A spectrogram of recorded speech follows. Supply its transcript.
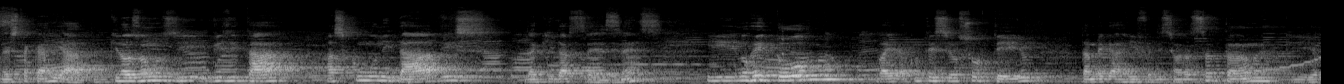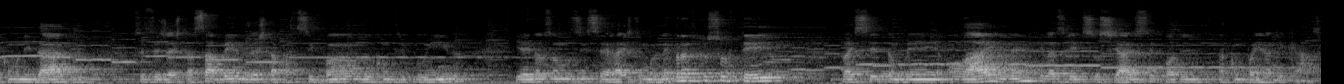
nesta carreata, que nós vamos ir visitar as comunidades daqui da sede, né? E no retorno vai acontecer o sorteio da mega rifa de Senhora Santana, que a comunidade, você já está sabendo, já está participando, contribuindo. E aí nós vamos encerrar este momento. Lembrando que o sorteio vai ser também online, né? Pelas redes sociais, você pode acompanhar de casa.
